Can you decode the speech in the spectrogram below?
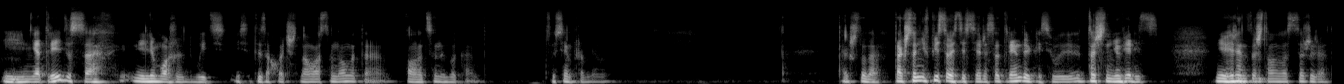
и нет Redis, или может быть, если ты захочешь, но в основном это полноценный бэкэнд. Со всеми проблемами. Так что да. Так что не вписывайтесь в сервис от рендеринга, если вы точно не уверены, не уверены, что он вас сожрет.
